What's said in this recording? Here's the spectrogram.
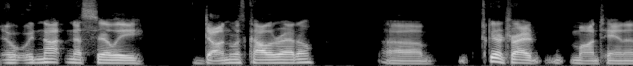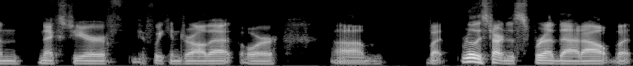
it would not necessarily done with Colorado. Um, it's gonna try Montana next year if if we can draw that, or um, but really starting to spread that out. But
